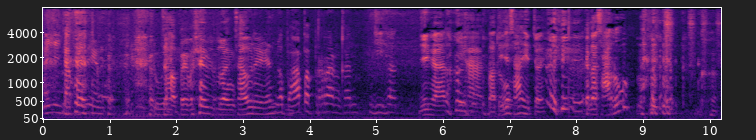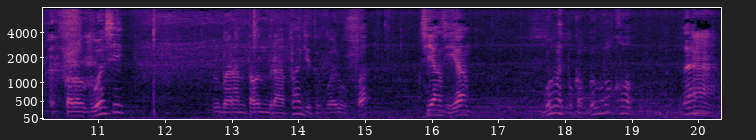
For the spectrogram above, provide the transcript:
Anjing capek capek banget habis perang sahur ya kan? Nggak apa-apa perang kan? Jihad. Jihad. Jihad. Pelatihnya sahid coy. Kena sarung? Kalau gua sih lebaran tahun berapa gitu gua lupa. Siang-siang gua ngeliat bokap gua ngerokok. Kan? Nah,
